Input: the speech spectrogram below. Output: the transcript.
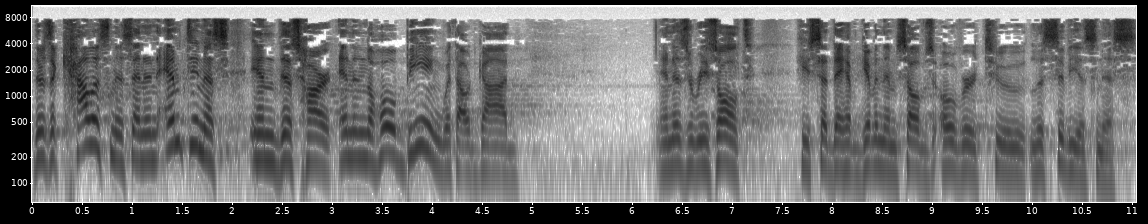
there's a callousness and an emptiness in this heart and in the whole being without God. And as a result, he said they have given themselves over to lasciviousness.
